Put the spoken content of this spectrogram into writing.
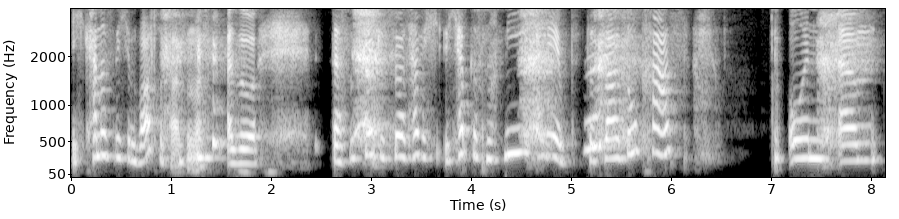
ich kann das nicht in Worte fassen. Was, also, das ist wirklich so, das habe ich, ich habe das noch nie erlebt. Das war so krass. Und ähm,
